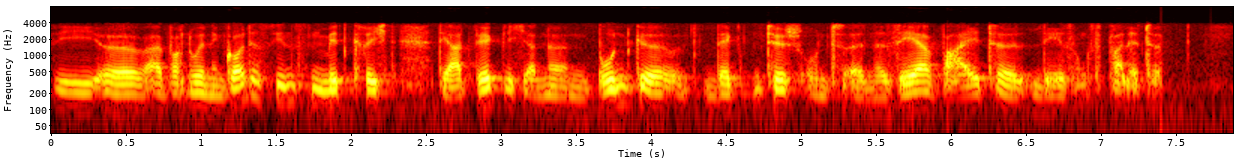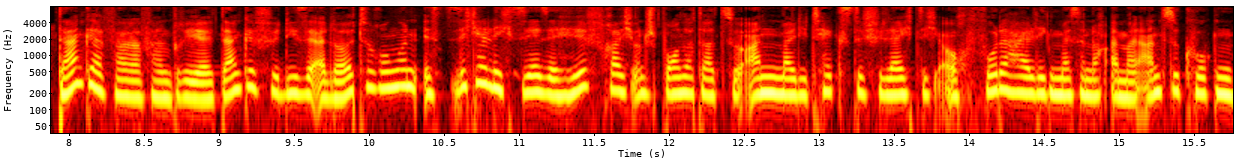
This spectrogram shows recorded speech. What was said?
sie äh, einfach nur in den Gottesdiensten mitkriegt, der hat wirklich einen bunt gedeckten Tisch und eine sehr weite Lesungspalette. Danke, Herr Pfarrer van Briel. Danke für diese Erläuterungen. Ist sicherlich sehr, sehr hilfreich und spornt auch dazu an, mal die Texte vielleicht sich auch vor der Heiligen Messe noch einmal anzugucken.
